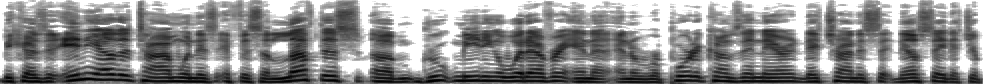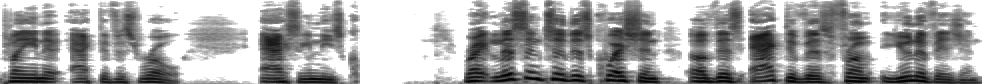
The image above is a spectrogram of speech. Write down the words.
Because at any other time, when it's if it's a leftist um, group meeting or whatever, and a, and a reporter comes in there, they're trying to say they'll say that you're playing an activist role, asking these right. Listen to this question of this activist from Univision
